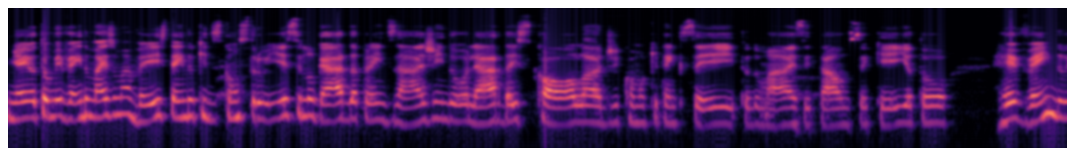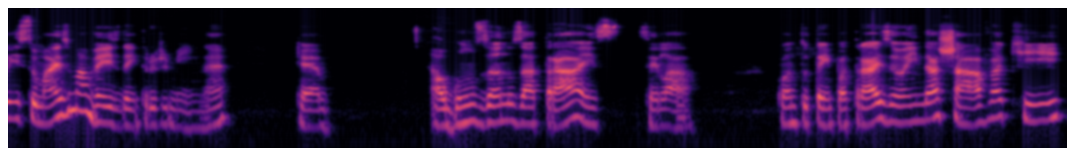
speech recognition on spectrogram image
E aí eu tô me vendo mais uma vez tendo que desconstruir esse lugar da aprendizagem, do olhar da escola, de como que tem que ser e tudo mais e tal, não sei o quê. E eu tô revendo isso mais uma vez dentro de mim, né? que é alguns anos atrás, sei lá quanto tempo atrás, eu ainda achava que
